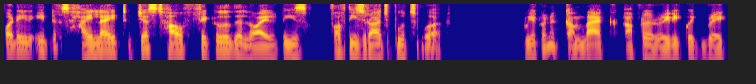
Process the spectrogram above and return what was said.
But it, it does highlight just how fickle the loyalties of these Rajputs were. We're going to come back after a really quick break.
